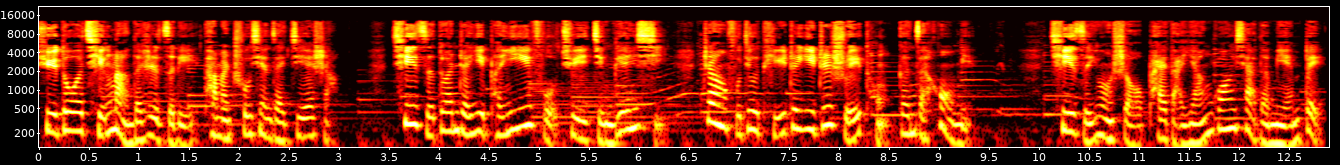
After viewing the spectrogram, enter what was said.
许多晴朗的日子里，他们出现在街上，妻子端着一盆衣服去井边洗，丈夫就提着一只水桶跟在后面。妻子用手拍打阳光下的棉被，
